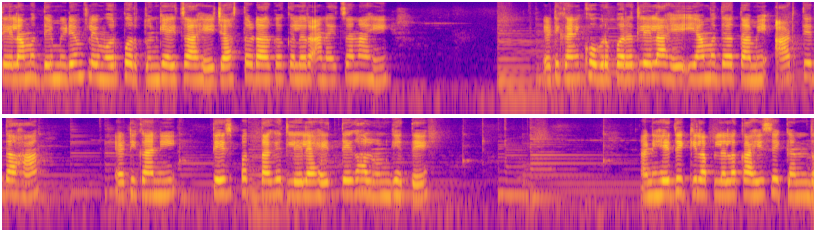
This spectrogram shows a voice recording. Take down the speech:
तेलामध्ये मिडियम फ्लेमवर परतून घ्यायचं आहे. जास्त डार्क कलर आणायचा नाही. या ठिकाणी खोबरं परतलेलं आहे. यामध्ये आता मी आठ ते दहा या ठिकाणी तेजपत्ता घेतलेले आहेत. ते घालून घेते. आणि हे देखील आपल्याला काही सेकंद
